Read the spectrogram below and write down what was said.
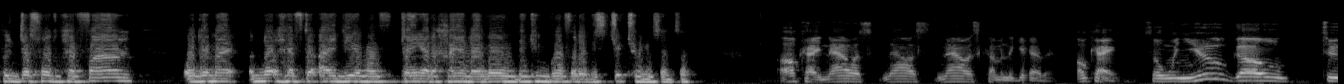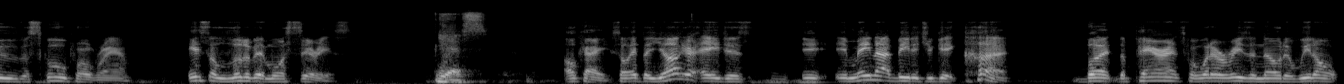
who just want to have fun, or they might not have the idea of playing at a higher level, they can go for the district training center. Okay, now it's now it's now it's coming together. Okay, so when you go to the school program, it's a little bit more serious. Yes. Okay, so at the younger ages, it, it may not be that you get cut, but the parents, for whatever reason, know that we don't.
